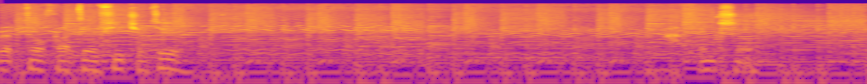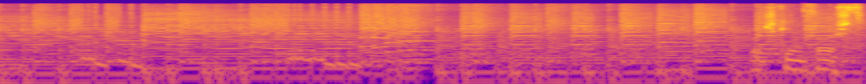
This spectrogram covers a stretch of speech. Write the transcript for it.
ripped off Back to the Future too. I think so. Which came first?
